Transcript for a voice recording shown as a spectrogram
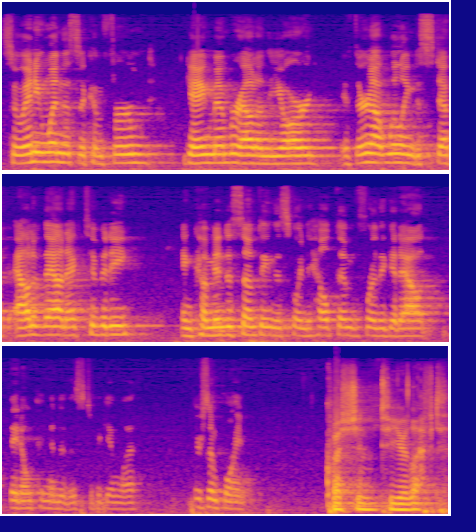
So anyone that's a confirmed gang member out on the yard, if they're not willing to step out of that activity and come into something that's going to help them before they get out, they don't come into this to begin with. There's no point. Question to your left.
